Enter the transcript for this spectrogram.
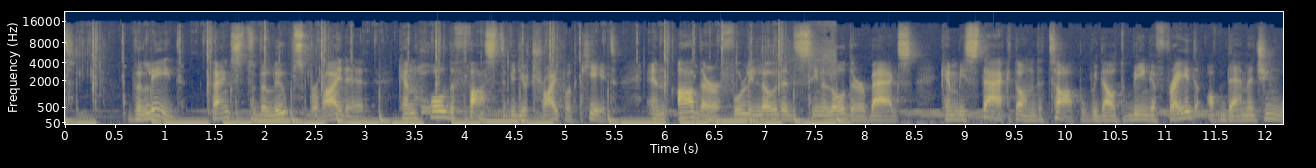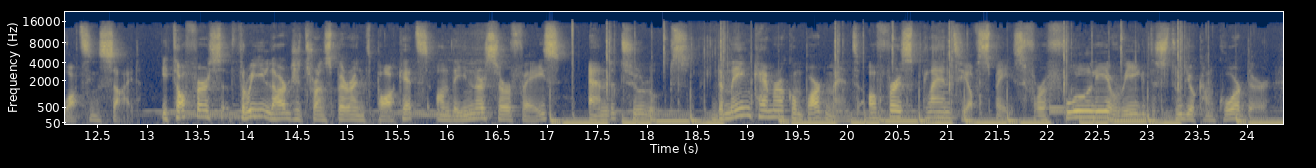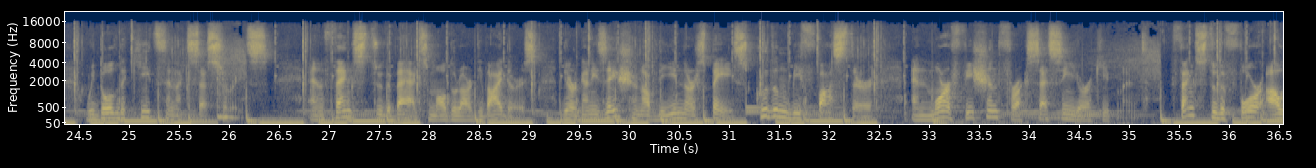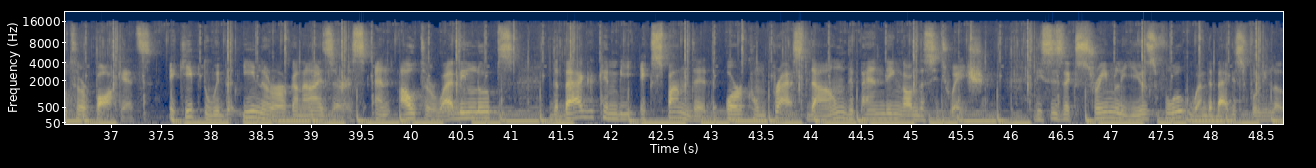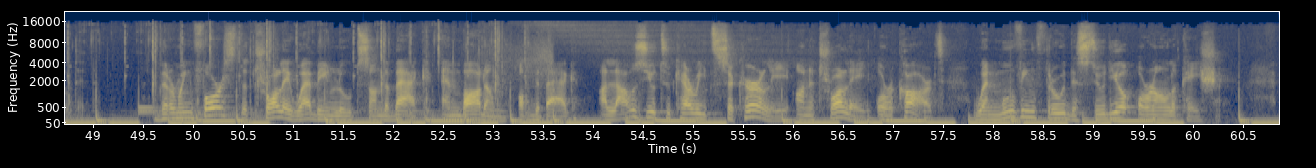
The lid, thanks to the loops provided, can hold a fast video tripod kit and other fully loaded Cineloader bags can be stacked on the top without being afraid of damaging what's inside. It offers three large transparent pockets on the inner surface and two loops. The main camera compartment offers plenty of space for a fully rigged studio camcorder with all the kits and accessories. And thanks to the bag's modular dividers, the organization of the inner space couldn't be faster and more efficient for accessing your equipment. Thanks to the four outer pockets, equipped with inner organizers and outer webbing loops, the bag can be expanded or compressed down depending on the situation. This is extremely useful when the bag is fully loaded. The reinforced trolley webbing loops on the back and bottom of the bag allows you to carry it securely on a trolley or cart when moving through the studio or on location.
